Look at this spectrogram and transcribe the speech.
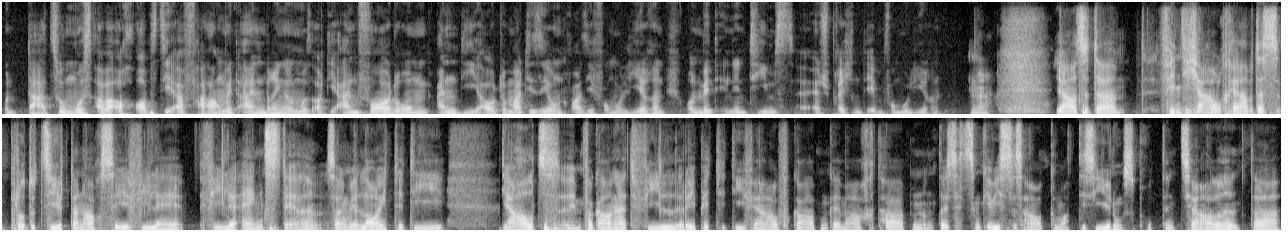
Und dazu muss aber auch Ops die Erfahrung mit einbringen und muss auch die Anforderungen an die Automatisierung quasi formulieren und mit in den Teams äh, entsprechend eben formulieren. Ja. ja, also da finde ich auch, ja, aber das produziert dann auch sehr viele, viele Ängste. Sagen wir Leute, die ja halt in Vergangenheit viel repetitive Aufgaben gemacht haben und da ist jetzt ein gewisses Automatisierungspotenzial. Ne? Da,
